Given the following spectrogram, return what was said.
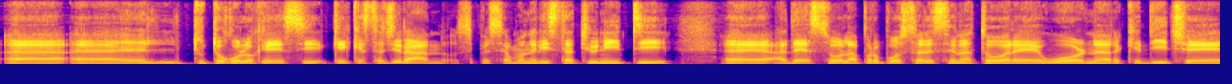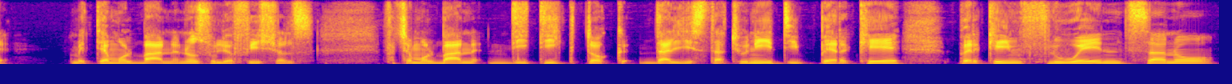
eh, eh, tutto quello che, si, che, che, sta girando. Siamo negli Stati Uniti, eh, adesso la proposta del senatore Warner che dice mettiamo il ban non sugli officials, facciamo il ban di TikTok dagli Stati Uniti perché? Perché influenzano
